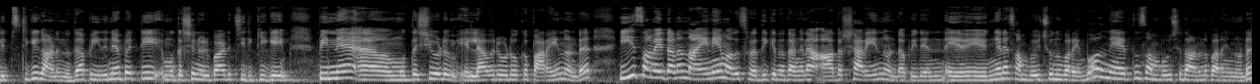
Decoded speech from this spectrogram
ലിപ്സ്റ്റിക് കാണുന്നത്. അപ്പോൾ ഇതിനെപ്പറ്റി മുത്തശ്ശൻ ഒരുപാട് ചിരിക്കുകയും പിന്നെ മുത്തശ്ശിയോടും എല്ലാവരോടും ഒക്കെ പറയുന്നുണ്ട്. ഈ സമയത്താണ് നയനയും അത് ശ്രദ്ധിക്കുന്നത്. അങ്ങനെ ആദർശ അറിയുന്നുണ്ട്. അപ്പോൾ ഇത് എങ്ങനെ സംഭവിച്ചു എന്ന് പറയുമ്പോൾ അത് നേരത്തെ സംഭവിച്ചതാണെന്ന് പറയുന്നുണ്ട്.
